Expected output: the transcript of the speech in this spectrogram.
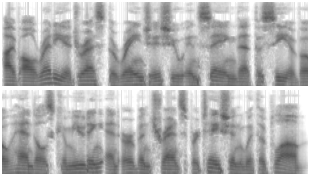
I've already addressed the range issue in saying that the C Evo handles commuting and urban transportation with aplomb.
